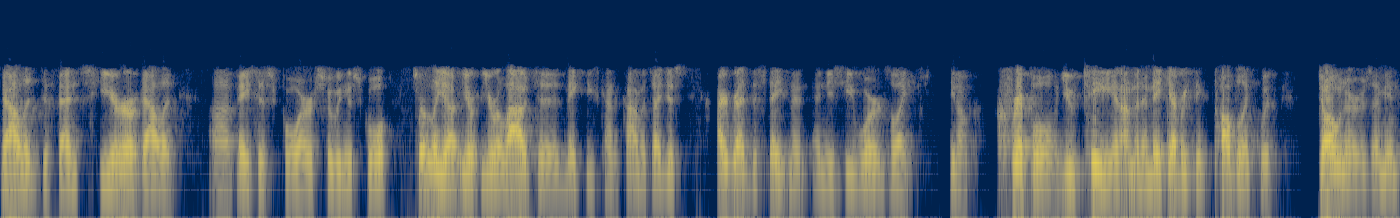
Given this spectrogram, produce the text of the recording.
valid defense here or valid uh, basis for suing the school. Certainly, uh, you're you're allowed to make these kind of comments. I just I read the statement and you see words like you know cripple UT and I'm going to make everything public with donors. I mean,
